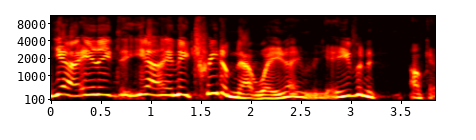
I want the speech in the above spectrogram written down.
yeah, and they, yeah, and they treat them that way. Even okay,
